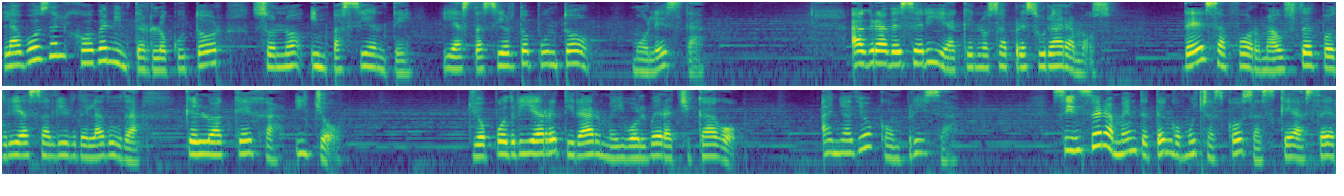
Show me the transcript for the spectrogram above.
La voz del joven interlocutor sonó impaciente y hasta cierto punto molesta. Agradecería que nos apresuráramos. De esa forma usted podría salir de la duda que lo aqueja y yo. Yo podría retirarme y volver a Chicago, añadió con prisa. Sinceramente tengo muchas cosas que hacer.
